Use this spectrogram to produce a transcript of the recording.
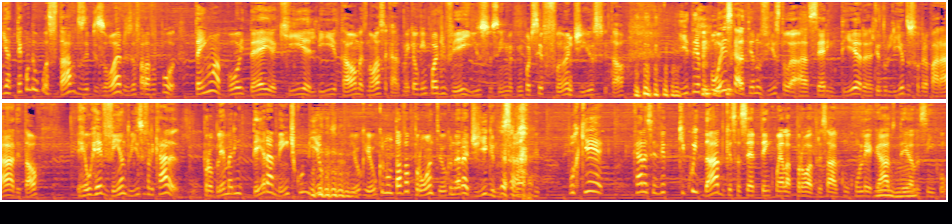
E até quando eu gostava dos episódios, eu falava, pô, tem uma boa ideia aqui, ali e tal, mas nossa, cara, como é que alguém pode ver isso, assim? Como é que alguém pode ser fã disso e tal? E depois, cara, tendo visto a série inteira, tendo lido sobre a parada e tal, eu revendo isso, eu falei, cara, o problema era inteiramente comigo. eu, eu que não tava pronto, eu que não era digno, sabe? Porque, cara, você vê que cuidado que essa série tem com ela própria, sabe? Com, com o legado dela, assim, com-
